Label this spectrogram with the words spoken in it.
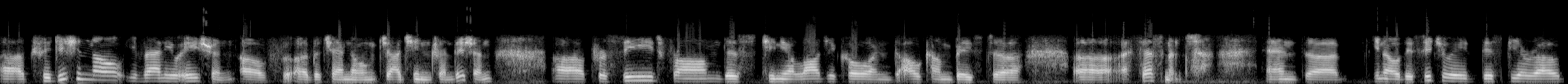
Uh, traditional evaluation of uh, the Qianlong Jiaqing tradition uh, proceed from this genealogical and outcome-based uh, assessment, and you know they situate this period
